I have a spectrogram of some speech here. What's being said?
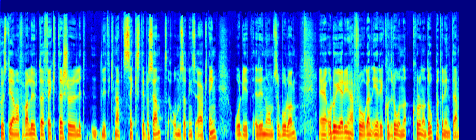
Justerar man för valutaeffekter så är det lite, lite knappt 60 procent omsättningsökning. Och det är ett enormt stort bolag. Eh, och då är det den här frågan, är det corona, coronadopet eller inte?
